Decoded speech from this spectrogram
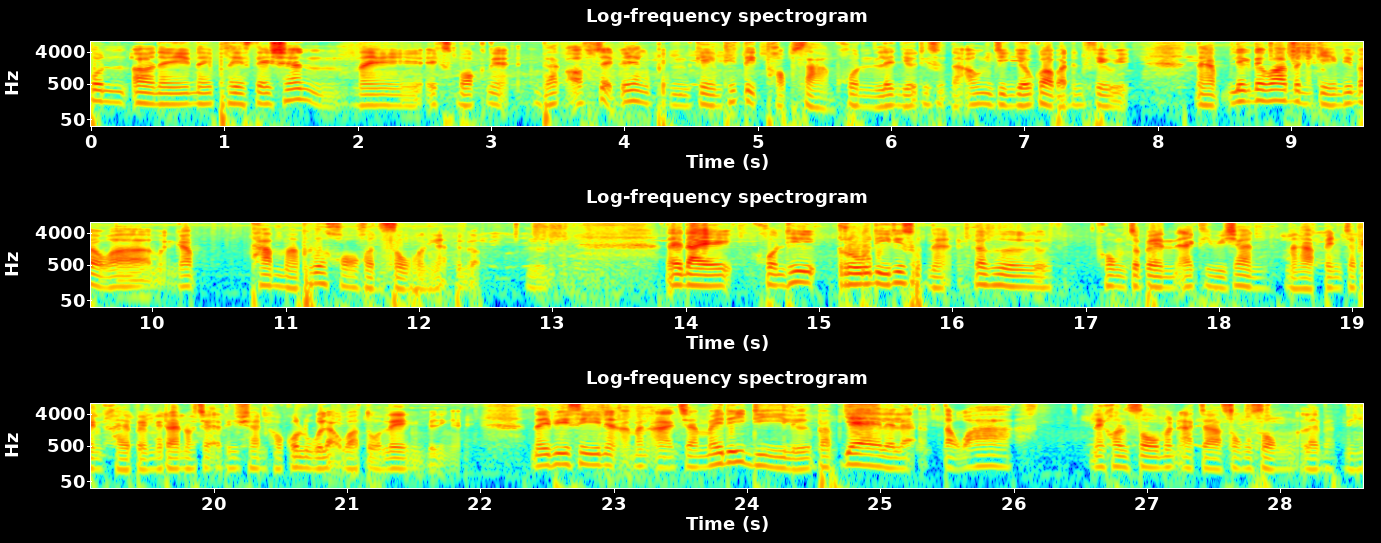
คนเอ่อในใน PlayStation ใน Xbox เนี่ย Black Ops 7ก็ยังเป็นเกมที่ติดท็อป 3 คนเล่นเยอะที่สุดนะ เอาจริงๆเยอะกว่า Battlefield อีกนะครับ เรียกได้ว่าเป็นเกมที่แบบว่าเหมือนกับทำมาเพื่อคอคอนโซลเนี่ยเป็นแบบใดๆ คนที่รู้ดีที่สุดเนี่ยก็คือคงจะเป็น Activision นะครับ เป็นจะเป็นใครไปไม่ได้นอกจาก Activision เขาก็รู้แล้วว่าตัวเลขเป็นยังไง ใน PC เนี่ยมันอาจจะไม่ได้ดีหรือแบบแย่เลยแหละ แต่ว่าในคอนโซลมันอาจจะทรงๆอะไรแบบนี้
